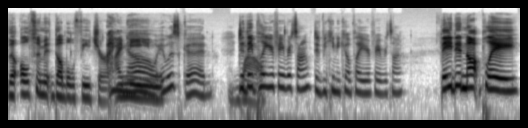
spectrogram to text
the ultimate double feature. I, I, know. mean, it was good. Did they play your favorite song? Did Bikini Kill play your favorite song? They did not play.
